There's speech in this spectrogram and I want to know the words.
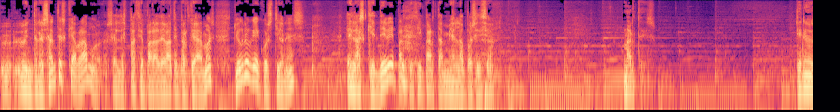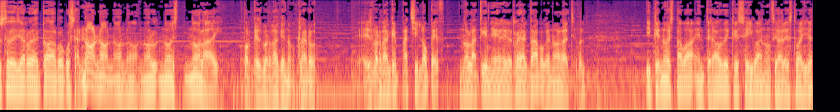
Lo interesante es que abramos el espacio para el debate, porque además yo creo que hay cuestiones en las que debe participar también la oposición. Martes. ¿Tienen ustedes ya redactada la propuesta? No, no, no, no, no, no, es, no la hay. Porque es verdad que no, claro. Es verdad que Pachi López no la tiene redactada porque no la ha hecho él. Y que no estaba enterado de que se iba a anunciar esto ayer.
